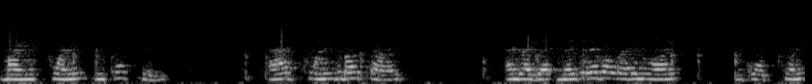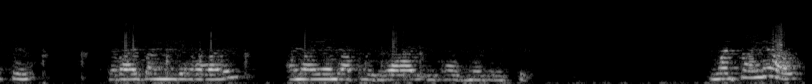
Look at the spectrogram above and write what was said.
minus 20 equals 2. Add 20 to both sides. And I get negative 11y equals 22. Divide by negative 11. And I end up with y equals negative 2. Once I know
